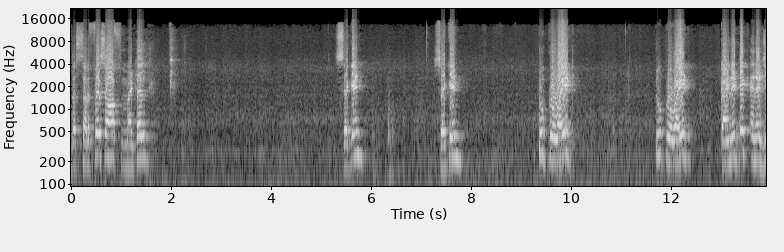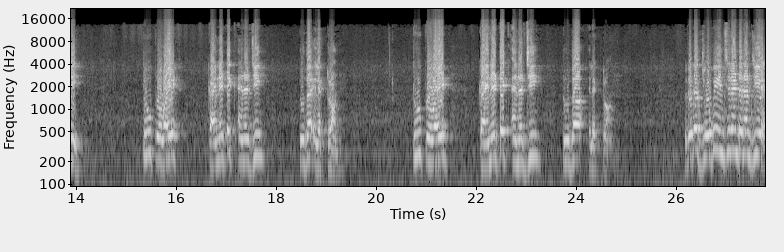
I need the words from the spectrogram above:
the surface of metal second second to provide to provide kinetic energy to provide kinetic energy to the electron to provide kinetic energy to the electron तो देखो जो भी इंसिडेंट एनर्जी है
